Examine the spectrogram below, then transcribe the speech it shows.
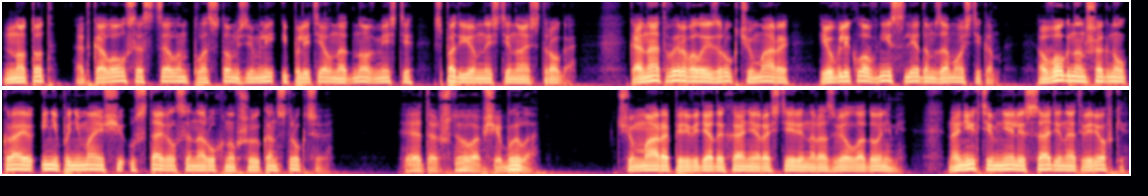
но тот откололся с целым пластом земли и полетел на дно вместе с подъемной стеной острога. Канат вырвало из рук Чумары и увлекло вниз следом за мостиком. Вогнан шагнул к краю и непонимающе уставился на рухнувшую конструкцию. «Это что вообще было?» Чумара, переведя дыхание, растерянно развел ладонями. На них темнели ссадины от веревки.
